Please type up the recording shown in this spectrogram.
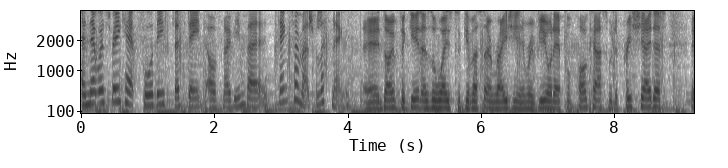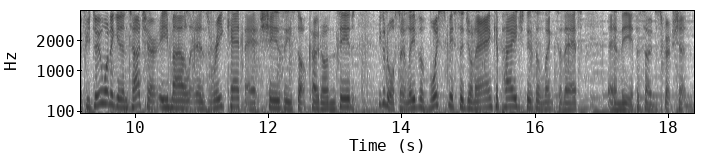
And that was recap for the 15th of November. Thanks so much for listening. And don't forget, as always, to give us a rating and review on Apple Podcasts. We'd appreciate it. If you do want to get in touch, our email is recap at sharesies.co.nz. You can also leave a voice message on our anchor page. There's a link to that in the episode description.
